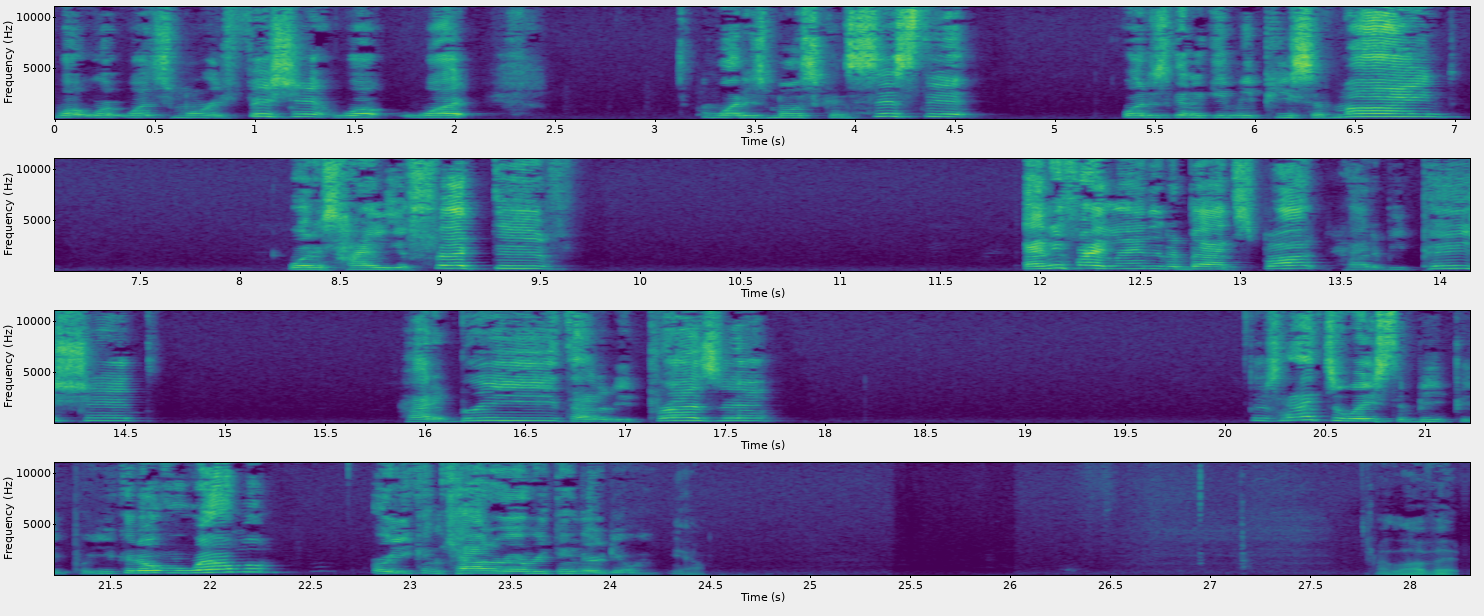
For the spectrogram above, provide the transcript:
What, what's more efficient? What, what, what is most consistent? What is going to give me peace of mind? What is highly effective? And if I land in a bad spot, how to be patient, how to breathe, how to be present. There's lots of ways to beat people. You could overwhelm them or you can counter everything they're doing. Yeah. I love it.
